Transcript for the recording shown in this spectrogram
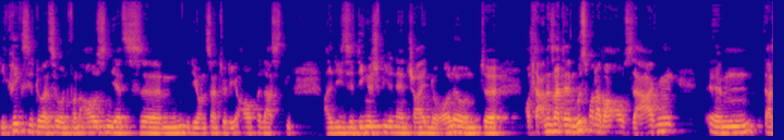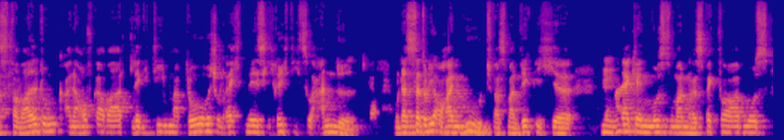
die Kriegssituation von außen jetzt, ähm, die uns natürlich auch belasten. All diese Dinge spielen eine entscheidende Rolle. Und äh, auf der anderen Seite muss man aber auch sagen, ähm, dass Verwaltung eine Aufgabe hat, legitimatorisch und rechtmäßig richtig zu handeln. Und das ist natürlich auch ein Gut, was man wirklich äh, mhm. anerkennen muss, wo man Respekt vorhaben muss.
